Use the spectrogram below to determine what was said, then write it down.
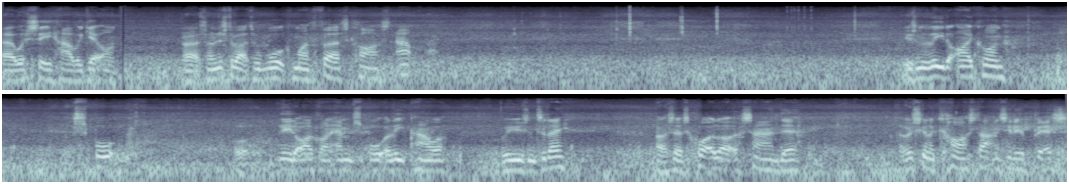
Uh, we'll see how we get on. All right so i'm just about to walk my first cast out. Using the Leeda icon sport or Leeda icon m sport elite power we're using today. So there's quite a lot of sand there. I'm just going to cast out into the abyss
